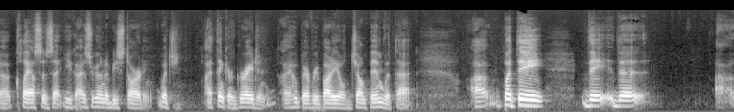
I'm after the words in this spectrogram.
uh, classes that you guys are going to be starting, which I think are great, and I hope everybody will jump in with that. Uh, but the the the uh,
